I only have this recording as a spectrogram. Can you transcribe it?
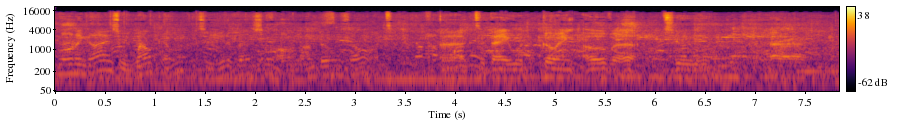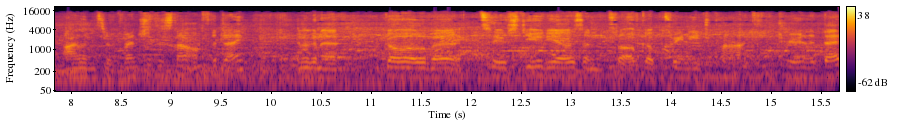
Good morning guys, welcome to Universal Orlando Resort. Uh, today we're going over to uh, Islands of Adventure to start off the day. And we're going to go over to studios and sort of go between each park during the day.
